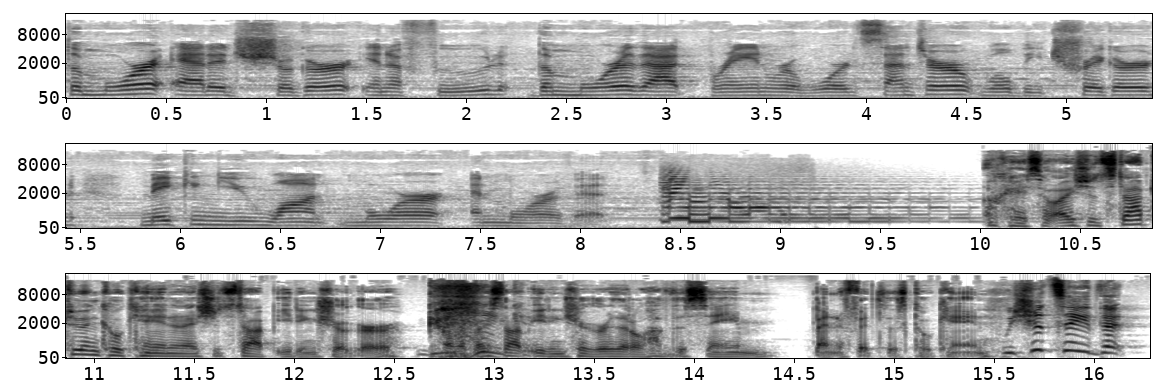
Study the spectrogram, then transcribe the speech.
the more added sugar in a food, the more that brain reward center will be triggered, making you want more and more of it. Okay, so I should stop doing cocaine and I should stop eating sugar. And if I stop eating sugar, that'll have the same benefits as cocaine. We should say that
